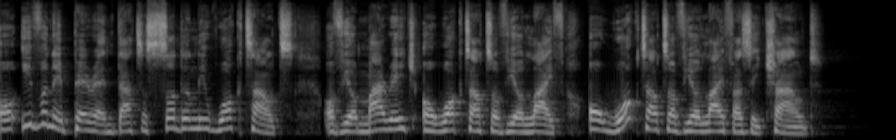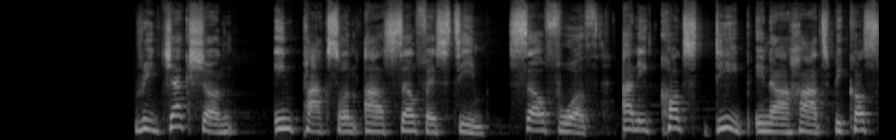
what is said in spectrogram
or even a parent that suddenly walked out of your marriage or walked out of your life or walked out of your life as a child. Rejection impacts on our self esteem, self worth, and it cuts deep in our hearts because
